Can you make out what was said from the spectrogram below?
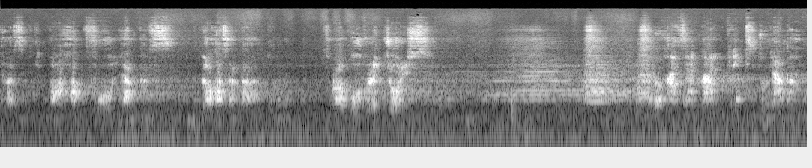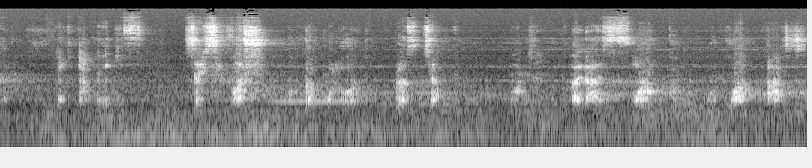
Das überhaupt vor Langes. Lorasana. Frau Reverend Joyce. Noch einmal blickst du lange. Leck Ärmnis. Sei sie wasch. Apollo. Raschak. Und Alas. Was?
